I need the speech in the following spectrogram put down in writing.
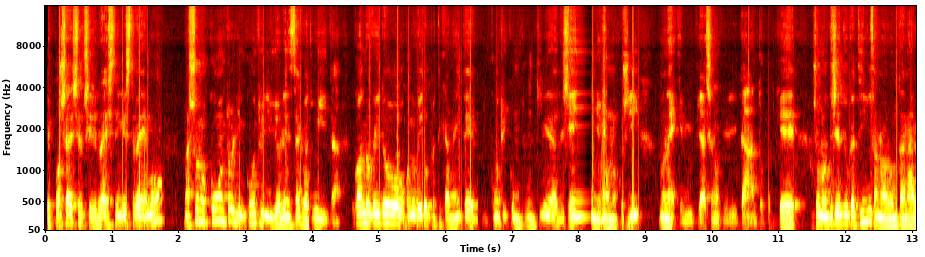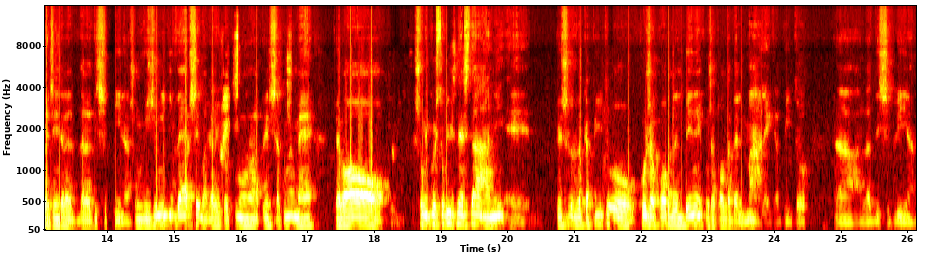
che possa esserci il wrestling estremo, ma sono contro gli incontri di violenza gratuita. Quando vedo, quando vedo praticamente incontri con puntini da disegno, non così, non è che mi piacciono più di tanto, perché sono diseducativi, fanno allontanare gente dalla, dalla disciplina. Sono visioni diverse, magari qualcuno non la pensa come me, però sono in questo business da anni e penso di aver capito cosa porta del bene e cosa porta del male, capito? La, la disciplina.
